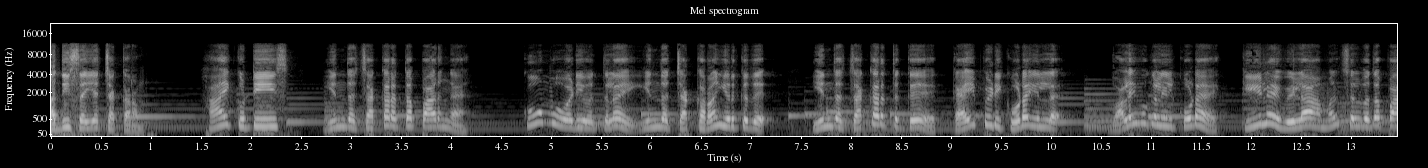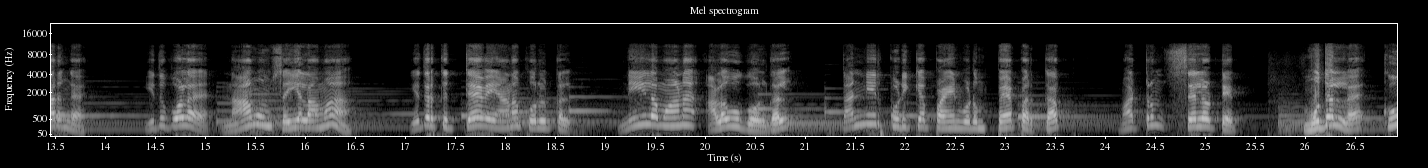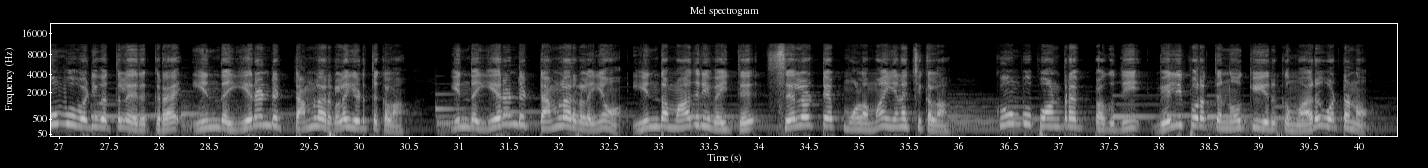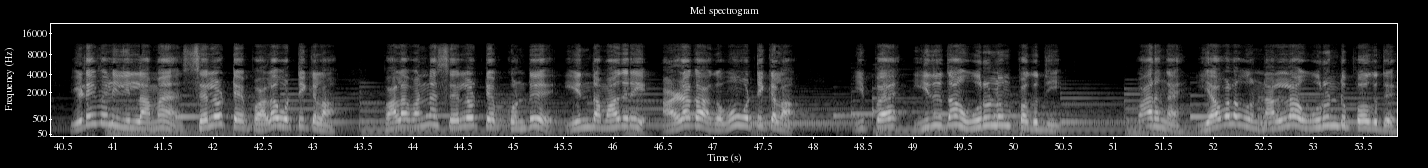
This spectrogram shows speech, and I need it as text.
அதிசய சக்கரம். ஹாய் குட்டீஸ். இந்த சக்கரத்தை பாருங்க. கூம்பு வடிவத்துல இந்த சக்கரம் இருக்குது. இந்த சக்கரத்துக்கு கைப்பிடி கூட இல்ல. வளைவுகளில் கூட கீழே விழாமல் செல்வதை பாருங்க. இது போல நாமும் செய்யலாமா? இதற்கு தேவையான பொருட்கள். நீளமான அளவுகோல்கள். தண்ணீர் குடிக்க பயன்படும் பேப்பர் கப் மற்றும் செலோடேப் முதல்ல கூம்பு வடிவத்தில் இருக்கிற இந்த இரண்டு டம்ளர்களை எடுத்துக்கலாம். இந்த இரண்டு டம்ளர்களையும் இந்த மாதிரி வைத்து செலோடேப் மூலமா இணைச்சிக்கலாம். கூம்பு போன்ற பகுதி வெளிப்புறத்தை நோக்கி இருக்குமாறு ஒட்டணும். இடைவெளி இல்லாம செலோடேப்பால ஒட்டிக்கலாம். பல வண்ண செலோடேப் கொண்டு இந்த மாதிரி அழகாகவும் ஒட்டிக்கலாம். இப்ப இதுதான் உருளும் பகுதி. பாருங்க எவ்வளவு நல்லா உருண்டு போகுது.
